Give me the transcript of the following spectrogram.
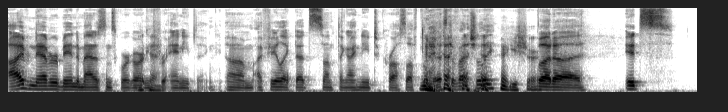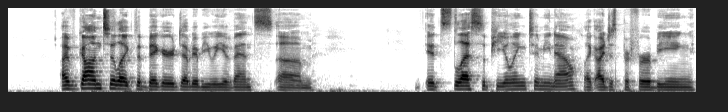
I've never been to Madison Square Garden Okay. for anything. Um, I feel like that's something I need to cross off the list eventually. Are you sure? But uh, it's I've gone to like the bigger WWE events. Um, it's less appealing to me now. Like I just prefer being.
